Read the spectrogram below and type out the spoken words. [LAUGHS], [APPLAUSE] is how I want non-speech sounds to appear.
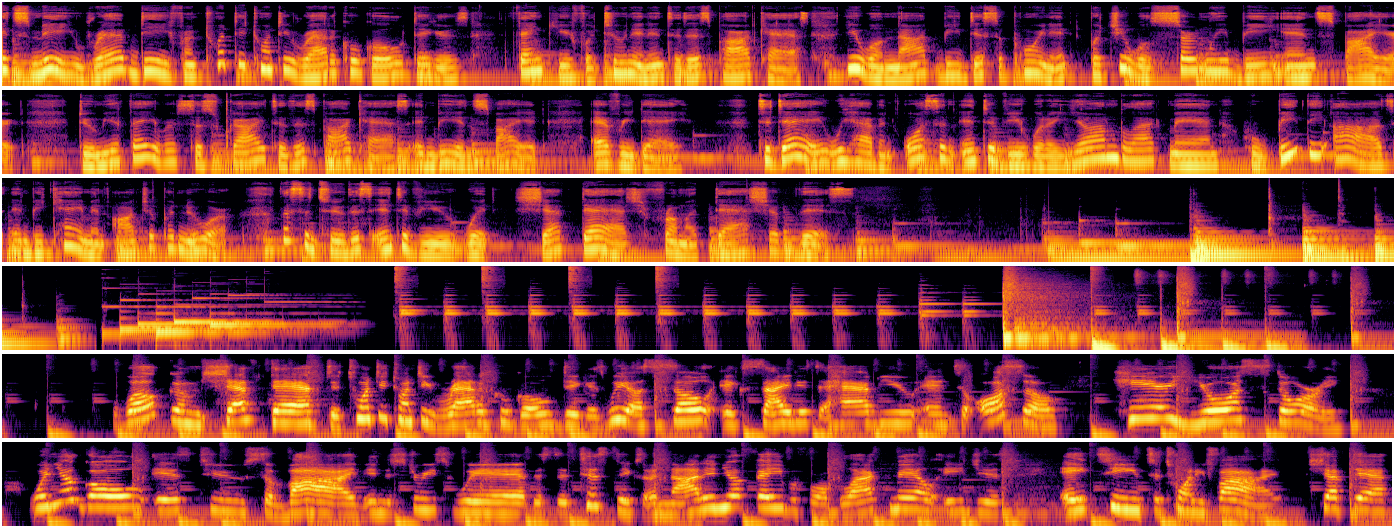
It's me, Reb D from 2020 Radical Gold Diggers. Thank you for tuning into this podcast. You will not be disappointed, but you will certainly be inspired. Do me a favor, subscribe to this podcast and be inspired every day. Today, we have an awesome interview with a young black man who beat the odds and became an entrepreneur. Listen to this interview with Chef Dash from A Dash of This. Welcome, Chef Dash, to 2020 Radical Gold Diggers. We are so excited to have you and to also hear your story. When your goal is to survive in the streets where the statistics are not in your favor for a Black male ages 18 to 25, Chef Dash,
